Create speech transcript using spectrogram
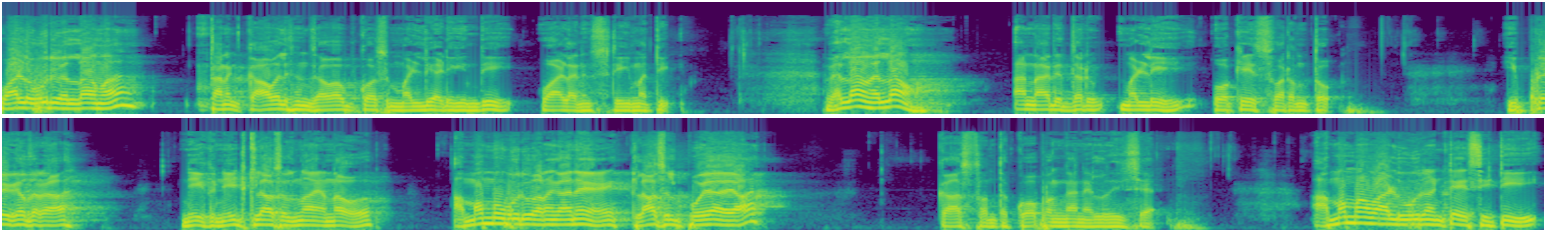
వాళ్ళ ఊరు వెళ్దామా? తనకు కావలసిన జవాబు కోసం మళ్ళీ అడిగింది వాళ్ళని శ్రీమతి. వెళ్దాం వెళ్దాం అన్నారిద్దరు మళ్ళీ ఒకే స్వరంతో. ఇప్పుడే కదరా నీకు నీట్ క్లాసులు ఉన్నాయన్నావు అమ్మమ్మ ఊరు అనగానే క్లాసులు పోయాయా? కాస్తంత కోపంగా నిలదీశా. అమ్మమ్మ వాళ్ళ ఊరంటే సిటీ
